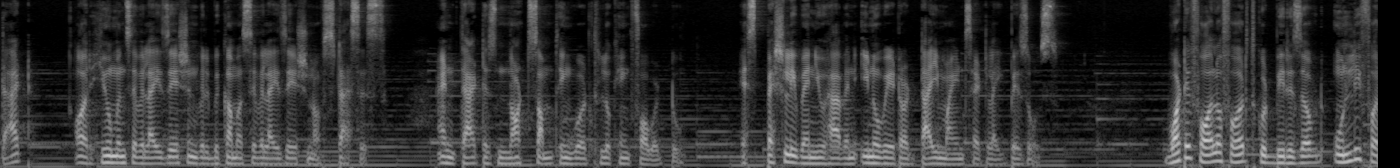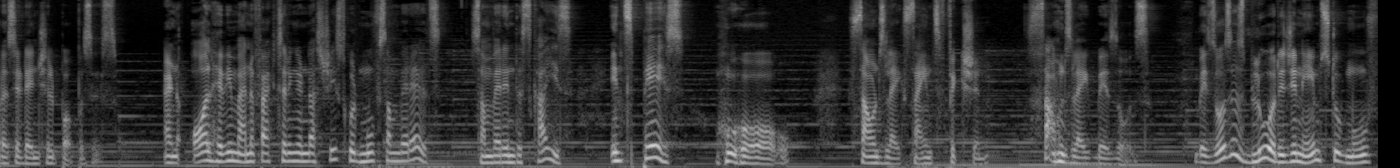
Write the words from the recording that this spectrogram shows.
that or human civilization will become a civilization of stasis. And that is not something worth looking forward to, especially when you have an innovate or die mindset like Bezos. What if all of Earth could be reserved only for residential purposes? And all heavy manufacturing industries could move somewhere else, somewhere in the skies, in space. Whoa! Sounds like science fiction. Sounds like Bezos. Bezos' Blue Origin aims to move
